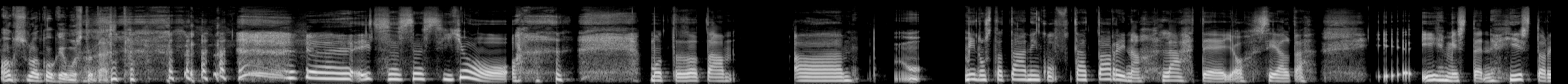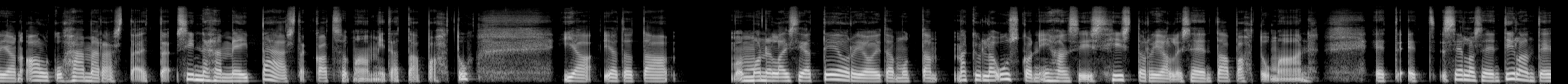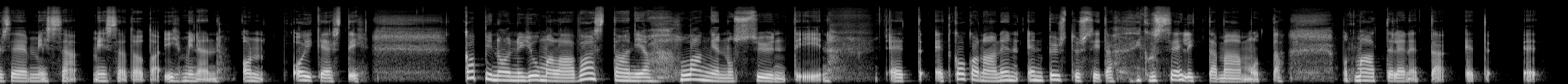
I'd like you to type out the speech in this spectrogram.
Onko sulla kokemusta tästä? Itse asiassa joo. Mutta tota, äh, minusta tämä niinku, tää tarina lähtee jo sieltä ihmisten historian alkuhämärästä, että sinnehän me ei päästä katsomaan, mitä tapahtuu. Ja, ja tota, monenlaisia teorioita, mutta mä kyllä uskon ihan siis historialliseen tapahtumaan, että et sellaiseen tilanteeseen, missä, missä tota ihminen on oikeasti kapinoinut Jumalaa vastaan ja langennut syntiin. Et, et kokonaan en, en pysty sitä niin selittämään, mutta, mutta mä ajattelen, että et, et,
